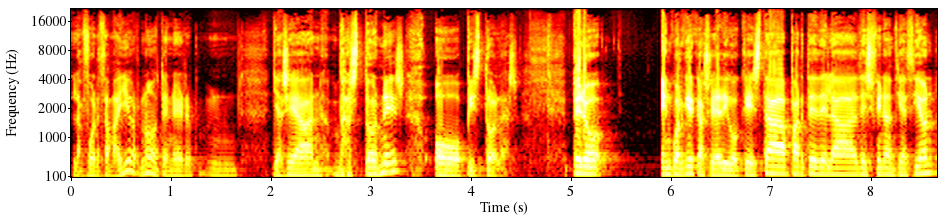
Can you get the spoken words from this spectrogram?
la fuerza mayor, ¿no? Tener mm, ya sean bastones o pistolas. Pero en cualquier caso, ya digo que esta parte de la desfinanciación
